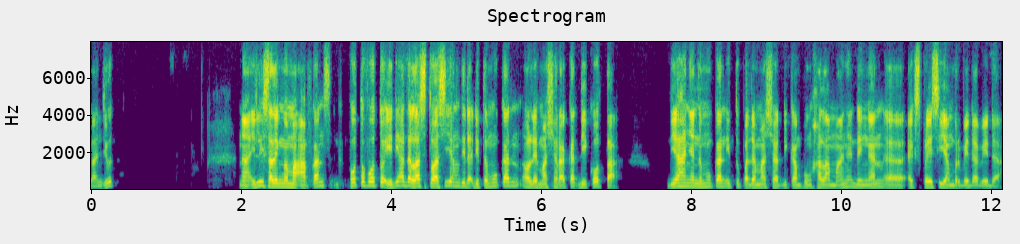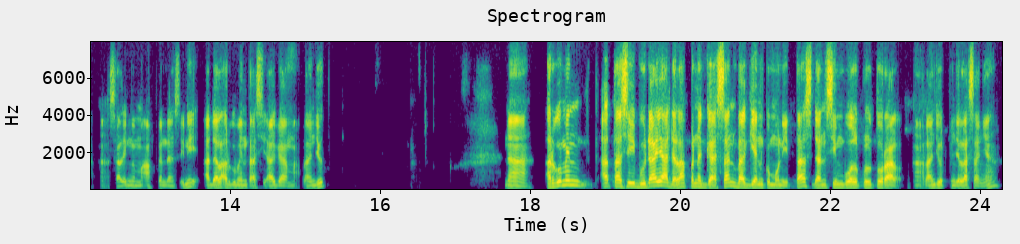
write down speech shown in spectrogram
Lanjut. Nah, ini saling memaafkan. Foto-foto ini adalah situasi yang tidak ditemukan oleh masyarakat di kota. Dia hanya menemukan itu pada masyarakat di kampung halamannya dengan uh, ekspresi yang berbeda-beda. Nah, saling memaafkan dan ini adalah argumentasi agama. Lanjut. Nah, argumen atasi budaya adalah penegasan bagian komunitas dan simbol kultural. Nah, lanjut penjelasannya.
